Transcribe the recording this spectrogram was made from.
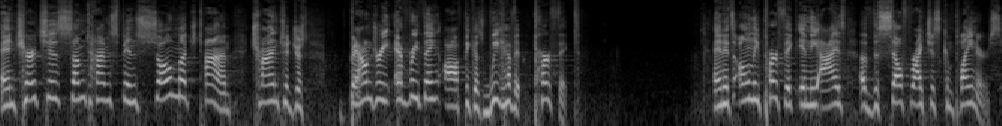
And churches sometimes spend so much time trying to just boundary everything off because we have it perfect and it's only perfect in the eyes of the self righteous complainers.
